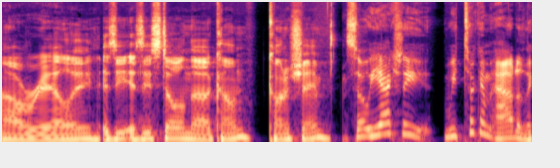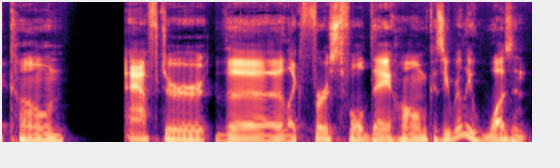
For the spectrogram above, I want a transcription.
Oh, really? Is he is he still in the cone? Cone of shame? So he actually, we took him out of the cone after the like first full day home because he really wasn't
